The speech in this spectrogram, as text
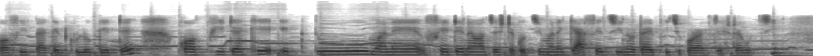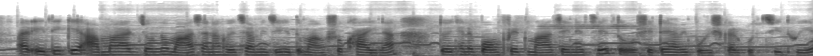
কফির প্যাকেটগুলো কেটে কফিটাকে একটু মানে ফেটে নেওয়ার চেষ্টা করছি মানে ক্যাফে চিনো টাইপ কিছু করার চেষ্টা করছি। আর এদিকে আমার জন্য মাছ আনা হয়েছে, আমি যেহেতু মাংস খাই না, তো এখানে পমফ্রেট মাছ এনেছে, তো সেটাই আমি পরিষ্কার করছি ধুয়ে।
